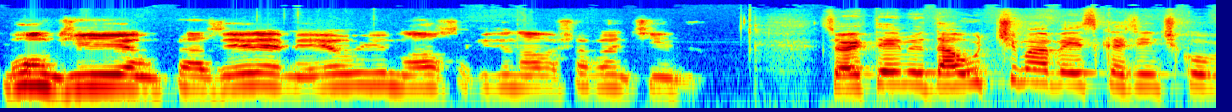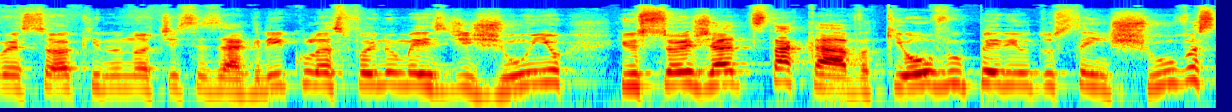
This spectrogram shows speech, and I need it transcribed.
Bom dia, um prazer é meu e nosso aqui de Nova Chavantina. Senhor Artemio, da última vez que a gente conversou aqui no Notícias Agrícolas foi no mês de junho e o senhor já destacava que houve um período sem chuvas,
